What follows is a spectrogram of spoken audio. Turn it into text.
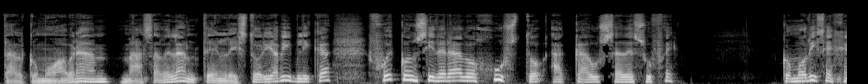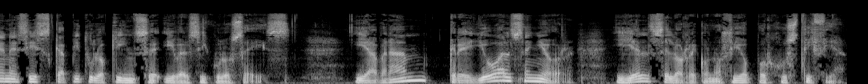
tal como Abraham, más adelante en la historia bíblica, fue considerado justo a causa de su fe como dice Génesis capítulo 15 y versículo 6. Y Abraham creyó al Señor, y él se lo reconoció por justicia.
